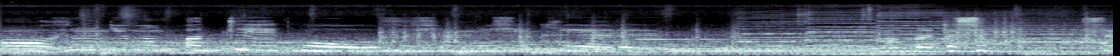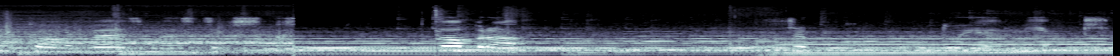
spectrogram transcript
Och, no nie mam patyków. Się mi siekiery. Dobra, to szybko, szybko wezmę z tych sk... Dobra. Szybko buduję miecz.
